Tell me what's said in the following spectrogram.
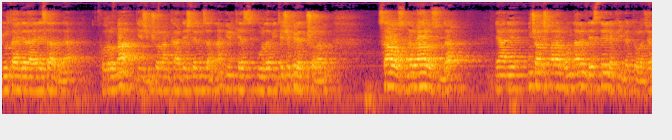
Yurtayder ailesi adına, koruma geçmiş olan kardeşlerimiz adına bir kez burada bir teşekkür etmiş olalım. Sağ olsunlar, var olsunlar. Yani bu çalışmalar onların desteğiyle kıymetli olacak.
